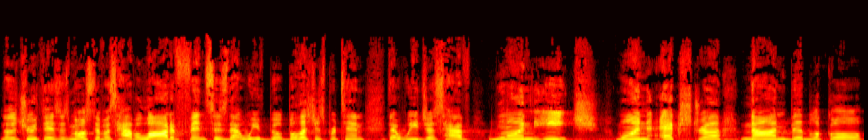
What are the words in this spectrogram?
Now the truth is is most of us have a lot of fences that we've built. But let's just pretend that we just have one each. One extra non-biblical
